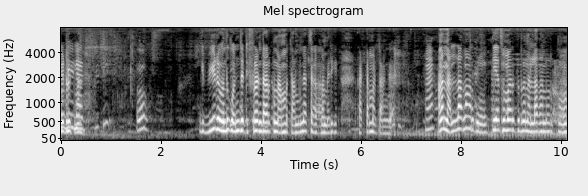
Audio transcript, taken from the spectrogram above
வீடு இங்கே வீடு வந்து கொஞ்சம் டிஃப்ரெண்ட்டாக இருக்கும். நம்ம தமிழ்நாட்டில் கட்டுற மாதிரி கட்ட மாட்டாங்க. ஆனால் நல்லா தான் இருக்கும். வித்தியாசமா இருக்கிறது நல்லா தானே இருக்கும்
